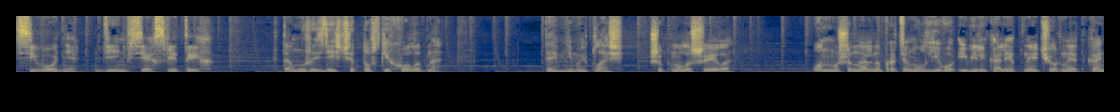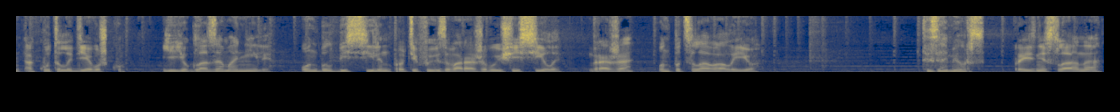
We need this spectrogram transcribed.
Сегодня – день всех святых. К тому же здесь чертовски холодно. «Дай мне мой плащ», – шепнула Шейла. Он машинально протянул его, и великолепная черная ткань окутала девушку. Ее глаза манили – он был бессилен против их завораживающей силы. Дрожа, он поцеловал ее. «Ты замерз», – произнесла она.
